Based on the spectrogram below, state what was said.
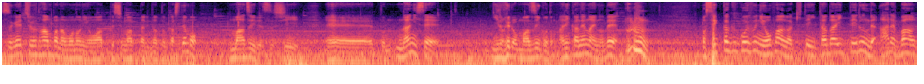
すげえ中途半端なものに終わってしまったりだとかしてもまずいですし、えーと何せいろいろまずいことになりかねないのでませっかくこういうふうにオファーが来ていただいているんであれば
